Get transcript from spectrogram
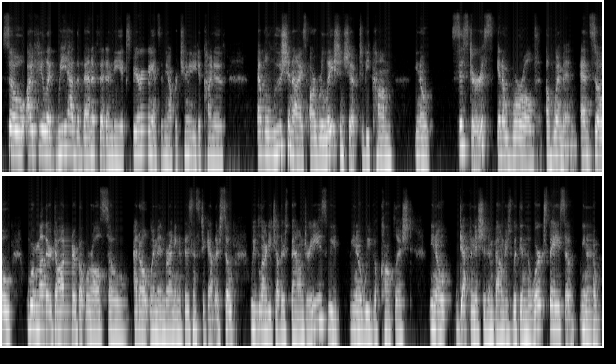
So i feel like we had the benefit and the experience and the opportunity to kind of evolutionize our relationship to become you know sisters in a world of women. And so we're mother daughter but we're also adult women running a business together. So we've learned each other's boundaries. We you know we've accomplished you know definition and boundaries within the workspace of you know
